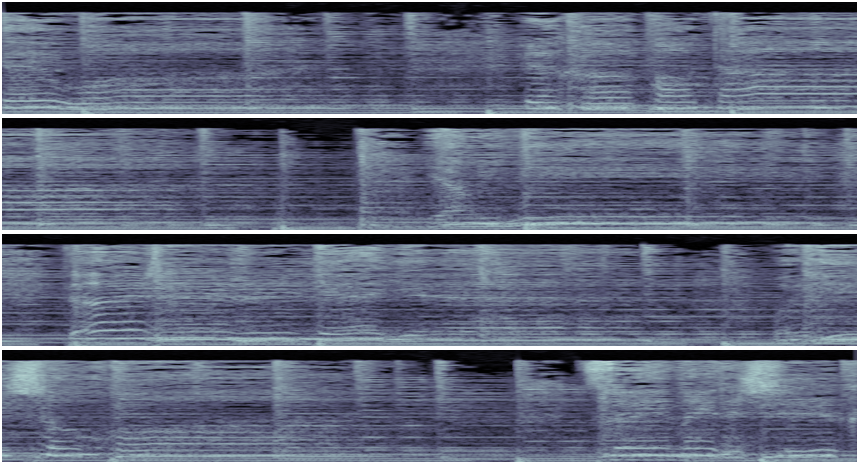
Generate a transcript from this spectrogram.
给我任何报答，养育你的日日夜夜，我已收获最美的时刻。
